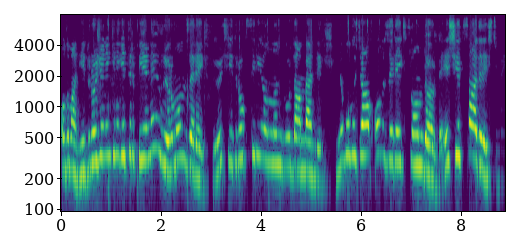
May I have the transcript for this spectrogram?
O zaman hidrojeninkini getirip yerine yazıyorum. 10 üzeri eksi 3. Hidroksil iyonunun buradan ben derişimini bulacağım. 10 üzeri eksi 14'e eşit. Sadeleştirme.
